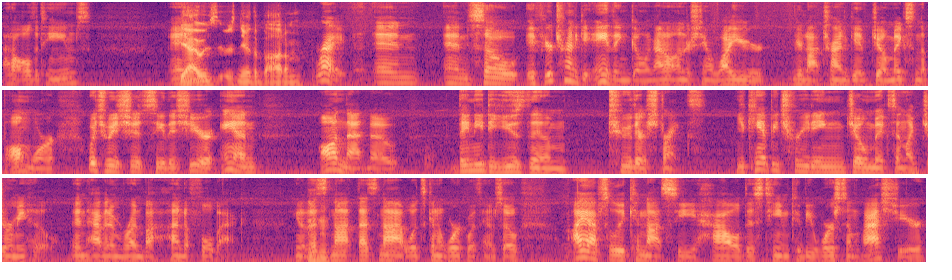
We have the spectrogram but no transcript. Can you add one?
out of all the teams. And, yeah, it was it was near the bottom. Right, and and so if you're trying to get anything going, I don't understand why you're you're not trying to give Joe Mixon the ball more, which we should see this year. And on that note, they need to use them to their strengths. You can't be treating Joe Mixon like Jeremy Hill and having him run behind a fullback. You know that's mm-hmm. not that's not what's going to work with him. So I absolutely cannot see how this team could be worse than last year.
